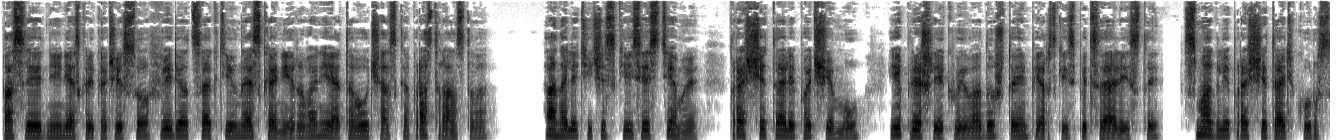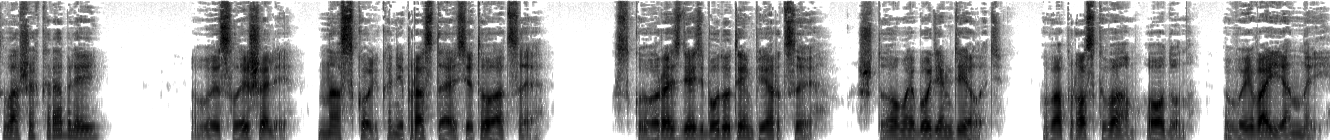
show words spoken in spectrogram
Последние несколько часов ведется активное сканирование этого участка пространства. Аналитические системы просчитали почему и пришли к выводу, что имперские специалисты смогли просчитать курс ваших кораблей. Вы слышали, насколько непростая ситуация? Скоро здесь будут имперцы. Что мы будем делать? Вопрос к вам, Одун. Вы военный.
